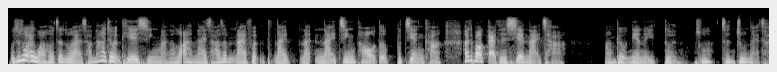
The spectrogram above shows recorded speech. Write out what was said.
我就说：“哎、欸，我要喝珍珠奶茶。”那他就很贴心嘛，他说：“啊，奶茶是奶粉、奶奶奶精泡的，不健康。”他就把我改成鲜奶茶，马上被我念了一顿。我说：“珍珠奶茶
